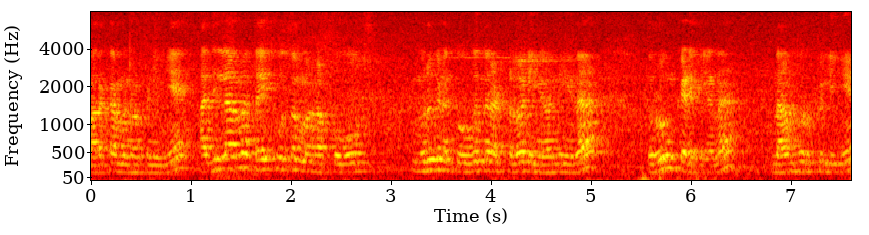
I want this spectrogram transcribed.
மறக்காமல் நோட் பண்ணிங்க அது இல்லாமல் தைப்பூசம் அப்போவோ முருகனுக்கு உகந்த நாட்களோ நீங்கள் வந்தீங்கன்னா ரூம் கிடைக்கலன்னா நான் பொறுப்பு இல்லைங்க.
